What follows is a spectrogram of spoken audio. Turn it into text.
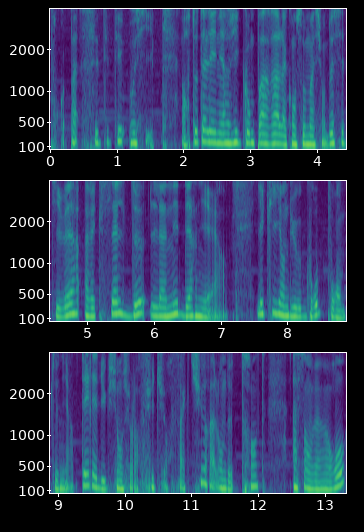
pourquoi pas cet été aussi. Alors Total Energy comparera la consommation de cet hiver avec celle de l'année dernière. Les clients du groupe pourront obtenir des réductions sur leurs futures factures allant de 30 à 120 euros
